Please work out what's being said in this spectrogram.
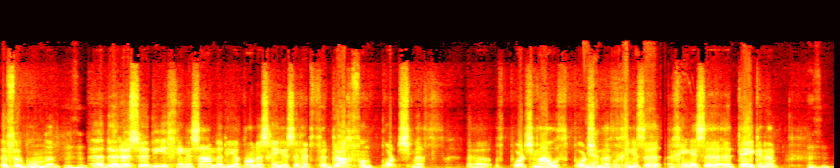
verbonden. Mm -hmm. uh, de Russen die gingen samen met de Japanners gingen ze het verdrag van Portsmouth, uh, of Portsmouth, Portsmouth, ja, gingen ze, gingen ze tekenen. Mm -hmm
